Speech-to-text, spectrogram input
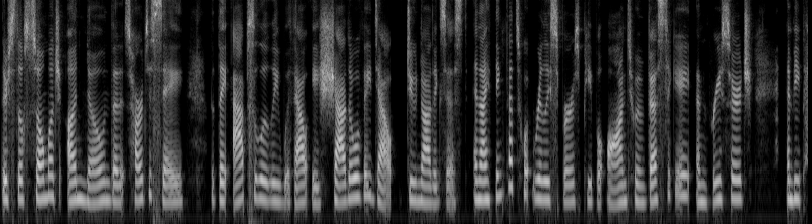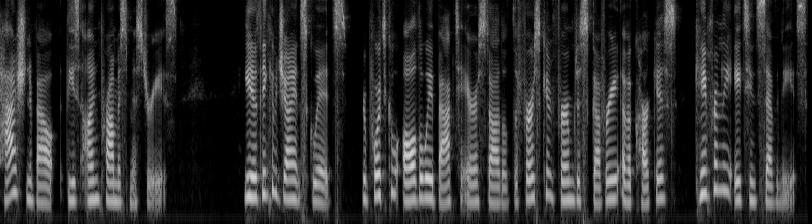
There's still so much unknown that it's hard to say that they absolutely, without a shadow of a doubt, do not exist. And I think that's what really spurs people on to investigate and research and be passionate about these unpromised mysteries. You know, think of giant squids. Reports go all the way back to Aristotle. The first confirmed discovery of a carcass came from the 1870s.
